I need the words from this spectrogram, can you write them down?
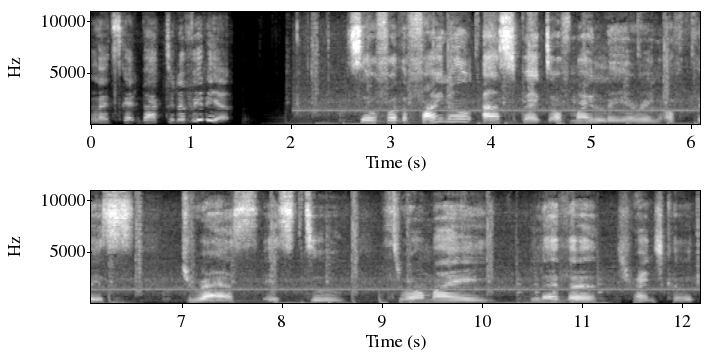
Let's get back to the video. So for the final aspect of my layering of this dress is to throw my leather trench coat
